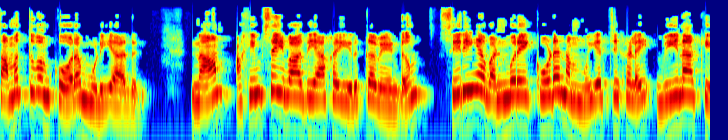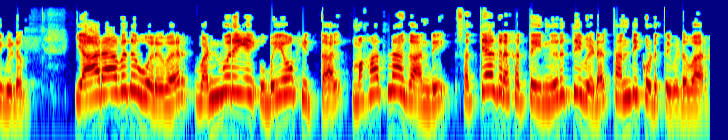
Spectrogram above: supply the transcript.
சமத்துவம் கோர முடியாது. நாம் அகிம்சைவாதியாக இருக்க வேண்டும். சிறிய வன்முறை கூட நம் முயற்சிகளை வீணாக்கிவிடும். யாராவது ஒருவர் வன்முறையை உபயோகித்தால் மகாத்மா காந்தி சத்தியாகிரகத்தை நிறுத்திவிட தந்தி கொடுத்து விடுவார்.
